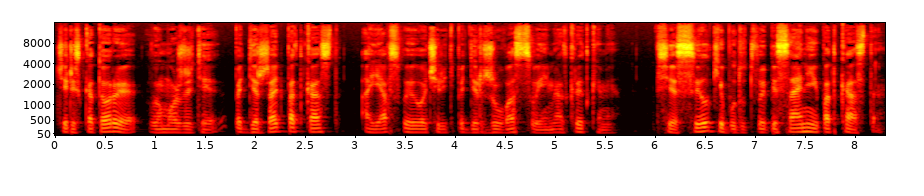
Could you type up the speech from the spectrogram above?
через которые вы можете поддержать подкаст, а я в свою очередь поддержу вас своими открытками. Все ссылки будут в описании подкаста.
